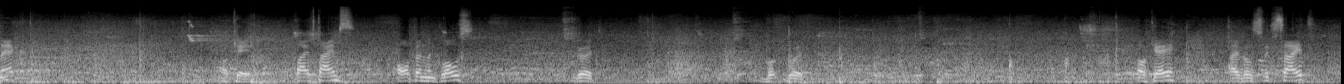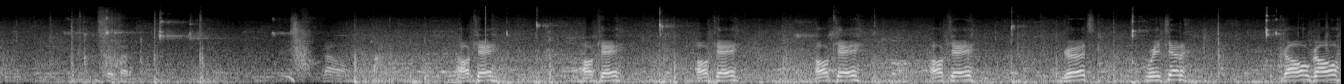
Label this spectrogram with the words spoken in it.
neck. Okay, five times. Open and close. Good. Good. Okay, I will switch side. Super. Bravo. Okay, okay, okay, okay, okay. Good. Quicker. Go, go,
